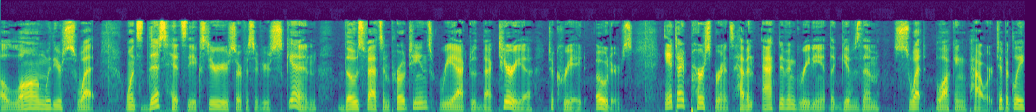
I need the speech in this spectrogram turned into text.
along with your sweat. Once this hits the exterior surface of your skin, those fats and proteins react with bacteria to create odors. Antiperspirants have an active ingredient that gives them sweat blocking power. Typically,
